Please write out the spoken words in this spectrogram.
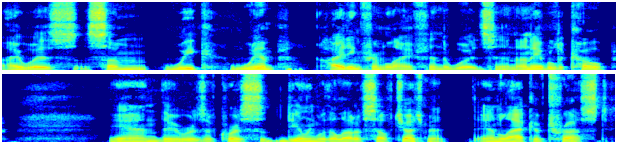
I was some weak wimp hiding from life in the woods and unable to cope. And there was, of course, dealing with a lot of self judgment and lack of trust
